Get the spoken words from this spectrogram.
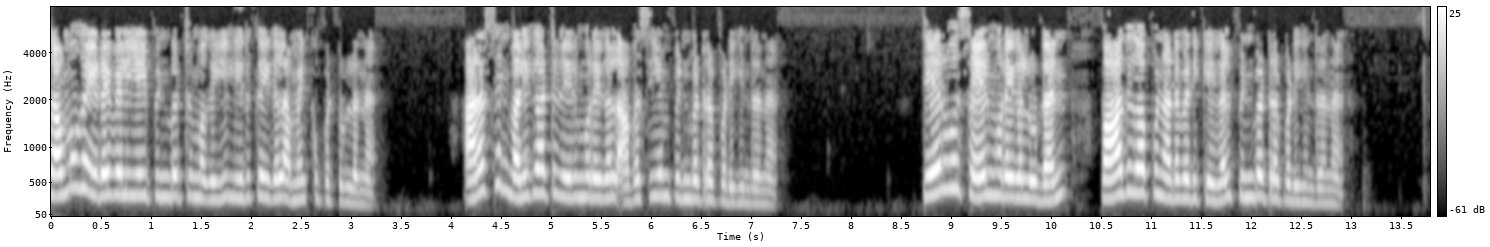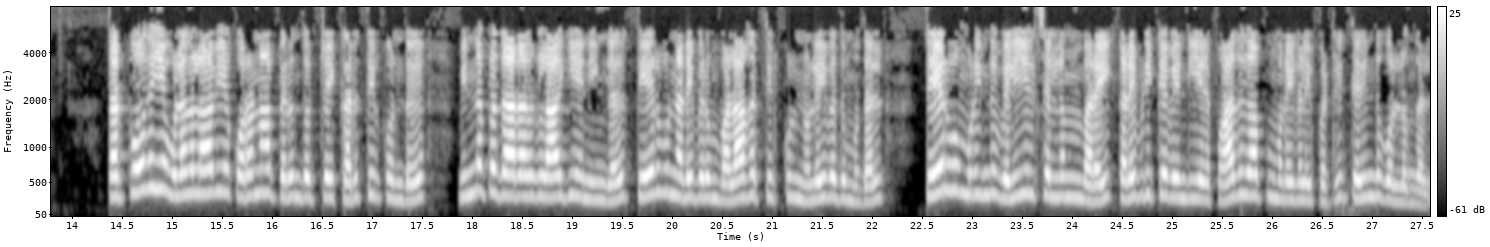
சமூக இடைவெளியை பின்பற்றும் வகையில் இருக்கைகள் அமைக்கப்பட்டுள்ளன. அரசின் வழிகாட்டு நெறிமுறைகள் அவசியம் பின்பற்றப்படுகின்றன. தேர்வு செயல்முறைகளுடன் பாதுகாப்பு நடவடிக்கைகள் பின்பற்றப்படுகின்றன. தற்போதைய உலகளாவிய கொரோனா பெருந்தொற்றை கருத்தில் கொண்டு விண்ணப்பதாரர்களாகிய நீங்கள் தேர்வு நடைபெறும் வளாகத்திற்குள் நுழைவது முதல் தேர்வு முடிந்து வெளியில் செல்லும் வரை கடைபிடிக்க வேண்டிய பாதுகாப்பு முறைகளை பற்றி தெரிந்து கொள்ளுங்கள்.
